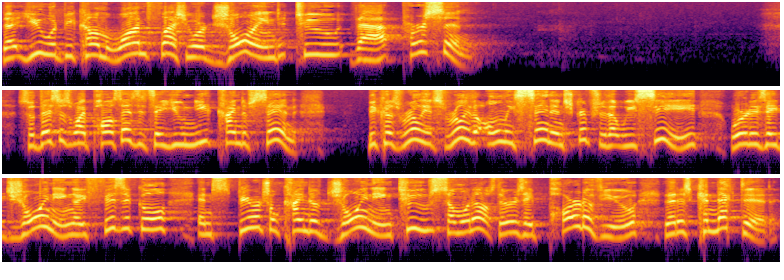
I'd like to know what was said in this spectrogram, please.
that you would become one flesh. You are joined to that person. So this is why Paul says it's a unique kind of sin. Because really, it's really the only sin in Scripture that we see where it is a joining, a physical and spiritual kind of joining to someone else. There is a part of you that is connected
